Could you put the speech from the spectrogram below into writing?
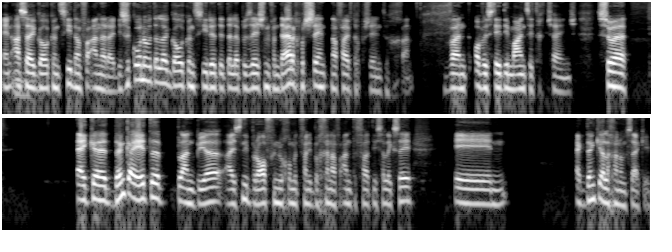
En as hy 'n goal concede dan verander hy. Die sekonde wat hulle 'n goal concede het, het hulle possession van 30% na 50% toe gegaan. Want obviously die mindset gechange. So ek uh, dink hy het 'n plan B. Hy's nie braaf genoeg om dit van die begin af aan te vat nie, sal ek sê. En ek dink hulle gaan hom sakkie.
